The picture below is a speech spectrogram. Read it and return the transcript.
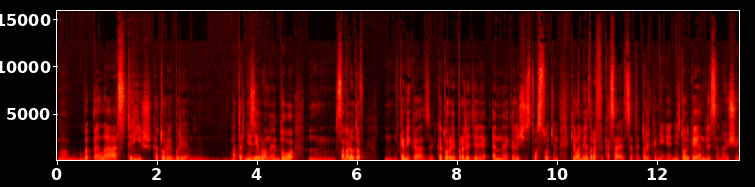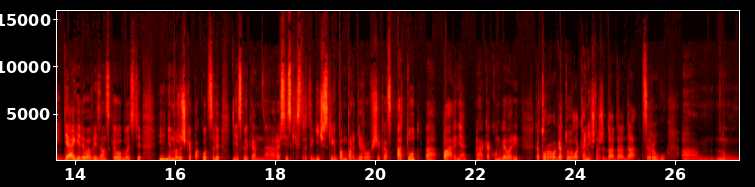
а, БПЛА «Стриж», которые были модернизированы до самолетов камикадзе, которые пролетели энное количество сотен километров, и касается это только не, не только Энгельса, но еще и Дягилева в Рязанской области, и немножечко покоцали несколько а, российских стратегических бомбардировщиков. А тут а, парня, как он говорит, которого готовила, конечно же, да-да-да, ЦРУ, а, ну,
